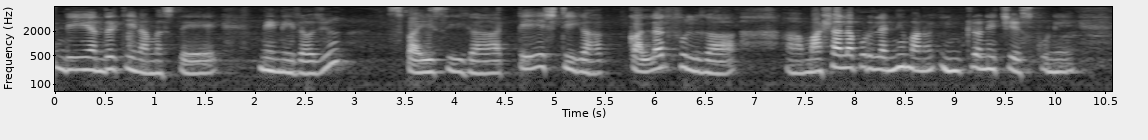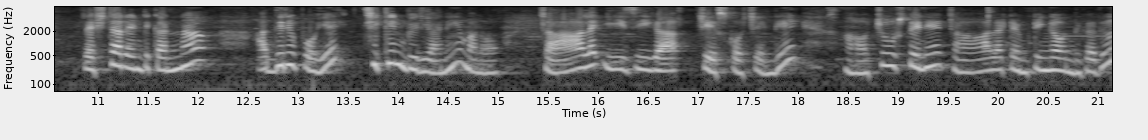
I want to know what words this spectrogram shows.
అండి అందరికీ నమస్తే. నేను ఈరోజు స్పైసీగా టేస్టీగా కలర్ఫుల్గా మసాలా పొడులన్నీ మనం ఇంట్లోనే చేసుకుని రెస్టారెంట్ కన్నా అదిరిపోయే చికెన్ బిర్యానీ మనం చాలా ఈజీగా చేసుకోవచ్చండి. చూస్తేనే చాలా టెంప్టింగ్గా ఉంది కదా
